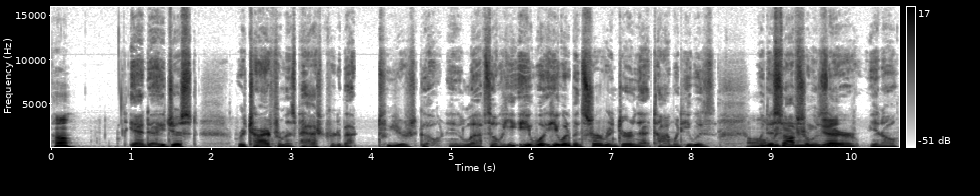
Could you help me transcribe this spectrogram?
Huh? and uh, he just retired from his pastorate about two years ago, and he left. So he he would he would have been serving during that time when he was Oh, when this officer was yeah. there. You know,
